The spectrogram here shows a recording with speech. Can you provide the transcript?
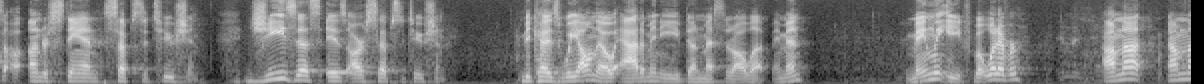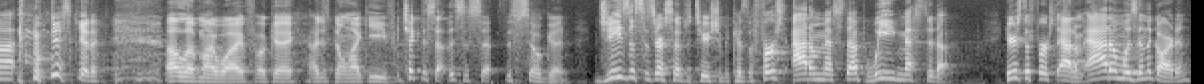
to understand substitution. Jesus is our substitution. Because we all know Adam and Eve done messed it all up. Amen? Mainly Eve, but whatever. I'm not, I'm not, just kidding. I love my wife, okay? I just don't like Eve. Check this out. This is so, this is so good. Jesus is our substitution because the first Adam messed up, we messed it up. Here's the first Adam. Adam was in the garden,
